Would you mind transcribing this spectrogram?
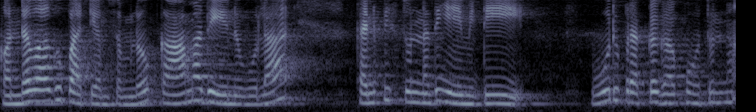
కొండవాగు పాఠ్యాంశంలో కామధేనువుల కనిపిస్తున్నది ఏమిటి? ఊరు ప్రక్కగా పోతున్న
